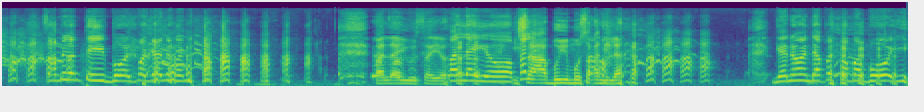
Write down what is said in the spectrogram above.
sa kabilang table, pag ganun. Palayo sa'yo. Palayo. Pala- Isaboy mo sa kanila. Ganon, dapat pababoy.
